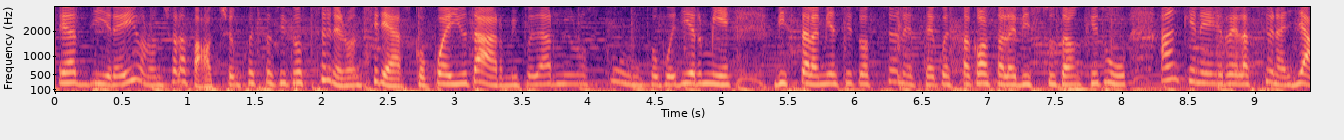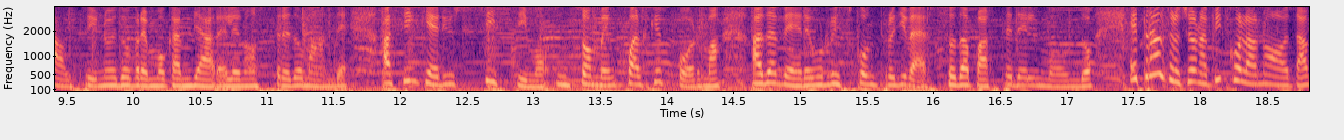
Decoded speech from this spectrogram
e a dire io non ce la faccio in questa situazione, non ci riesco, puoi aiutarmi, puoi darmi uno spunto, puoi dirmi vista la mia situazione se questa cosa l'hai vissuta anche tu, anche in relazione agli altri noi dovremmo cambiare le nostre domande affinché riuscissimo insomma in qualche forma ad avere un riscontro diverso da parte del mondo. E tra l'altro c'è una piccola nota,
